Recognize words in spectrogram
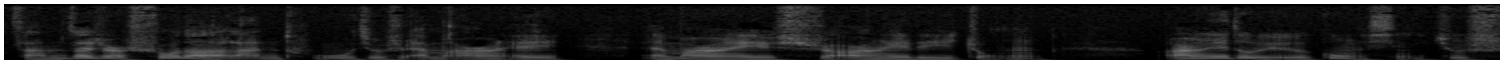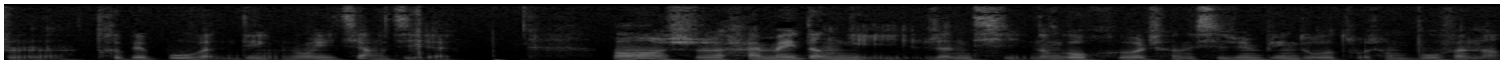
咱们在这儿说到的蓝图就是 mRNA，mRNA 是 RNA 的一种，RNA 都有一个共性，就是特别不稳定，容易降解，往往是还没等你人体能够合成细菌病毒的组成部分呢，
